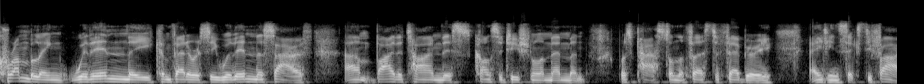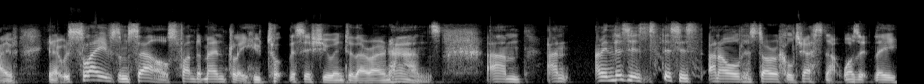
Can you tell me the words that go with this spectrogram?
crumbling within the Confederacy, within the South, um, by the time this constitutional amendment was passed on the 1st of February 1865. You know, it was slaves themselves, fundamentally, who took this issue into their own hands. Um, and I mean, this is this is an old historical chestnut. Was it the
